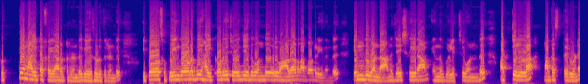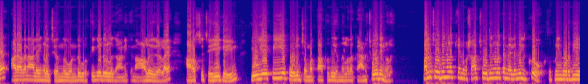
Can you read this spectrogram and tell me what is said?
കൃത്യമായിട്ട് എഫ്ഐആർ ഇട്ടിട്ടുണ്ട് കേസ് എടുത്തിട്ടുണ്ട്. ഇപ്പോ സുപ്രീം കോടതി ഹൈക്കോടതി ചോദ്യം ചെയ്തുകൊണ്ട് ഒരു വാദം നടന്നുകൊണ്ടിരിക്കുന്നുണ്ട്. എന്തുകൊണ്ടാണ് ജയ് ശ്രീറാം എന്ന് വിളിച്ചുകൊണ്ട് മറ്റുള്ള മതസ്ഥരുടെ ആരാധനാലയങ്ങളിൽ ചെന്നുകൊണ്ട് വൃത്തികേടുകൾ കാണിക്കുന്ന ആളുകളെ അറസ്റ്റ് ചെയ്യുകയും യു എ പി എ പോലും ചുമത്താത്തത് എന്നുള്ളതൊക്കെയാണ് ചോദ്യങ്ങൾ നല്ല ചോദ്യങ്ങളൊക്കെയാണ്. പക്ഷെ ആ ചോദ്യങ്ങളൊക്കെ നിലനിൽക്കുമോ സുപ്രീം കോടതിയെ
